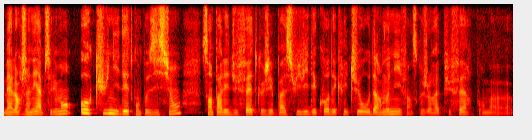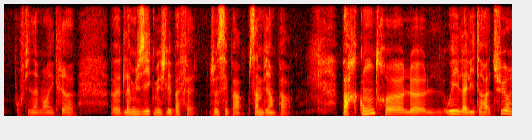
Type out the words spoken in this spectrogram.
Mais alors, je n'ai absolument aucune idée de composition, sans parler du fait que j'ai pas suivi des cours d'écriture ou d'harmonie, enfin, ce que j'aurais pu faire pour, me, pour finalement écrire euh, de la musique, mais je l'ai pas fait. Je sais pas, ça me vient pas. Par contre, euh, oui, la littérature,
